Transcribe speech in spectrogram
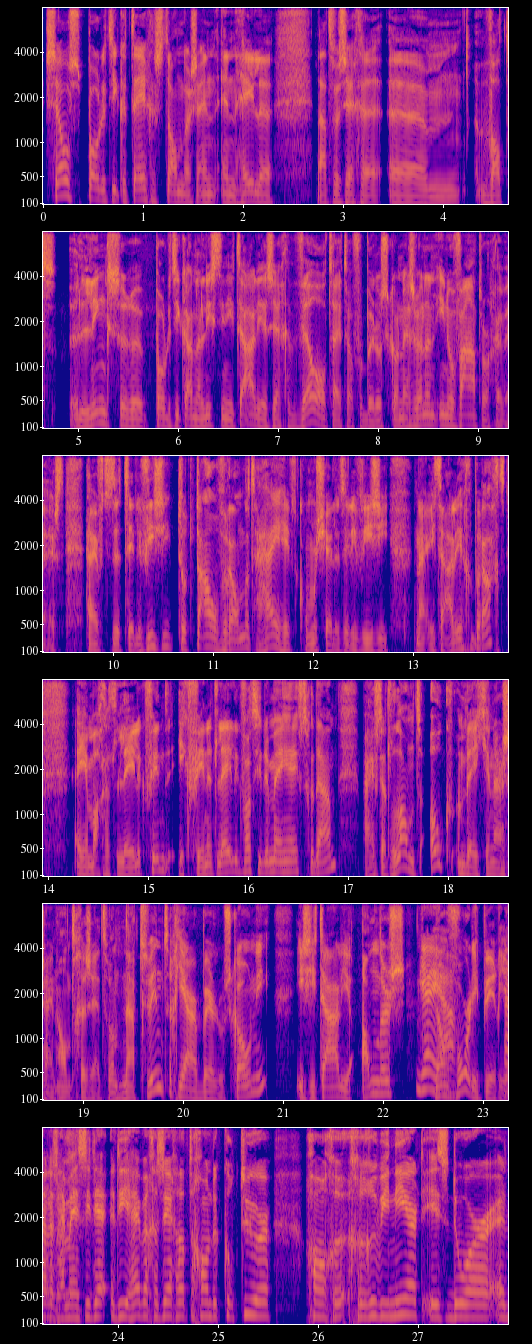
zelfs politieke tegenstanders en, en hele, laten we zeggen, ehm, wat linksere politieke analisten in Italië zeggen wel altijd over Berlusconi. Is wel een innovator geweest. Hij heeft de televisie totaal veranderd. Hij heeft commerciële televisie naar Italië gebracht. En je mag het lelijk vinden. Ik vind het lelijk wat hij ermee heeft gedaan. Maar hij heeft het land ook een beetje naar zijn hand gezet. Want na twintig jaar Berlusconi is Italië anders Ja, ja. dan voor die periode. Ja, er zijn mensen die, die hebben gezegd dat er gewoon de cultuur gewoon ge- geruineerd is door, eh,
